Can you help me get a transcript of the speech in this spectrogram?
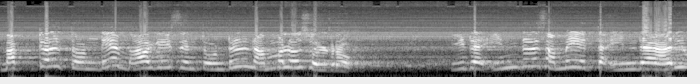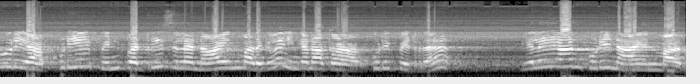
மக்கள் தொண்டே மாகேசன் தொன்று நம்மளும் சொல்றோம். இதை இந்த சமயத்தை இந்த அறிவுரையை அப்படியே பின்பற்றி சில நாயன்மார்களை இங்கே நான் க- குறிப்பிடுறேன். இளையான்குடி நாயன்மார்.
